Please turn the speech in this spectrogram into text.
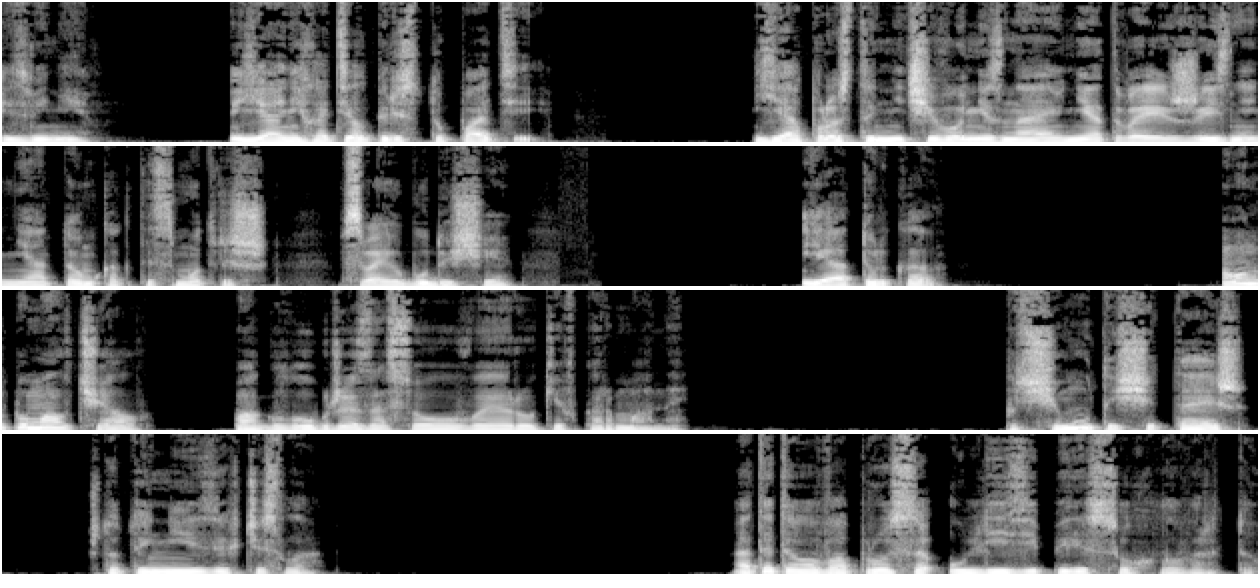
Извини, я не хотел переступать, и я просто ничего не знаю ни о твоей жизни, ни о том, как ты смотришь в свое будущее. Я только... Он помолчал, поглубже засовывая руки в карманы. «Почему ты считаешь, что ты не из их числа?» От этого вопроса у Лизи пересохло во рту.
